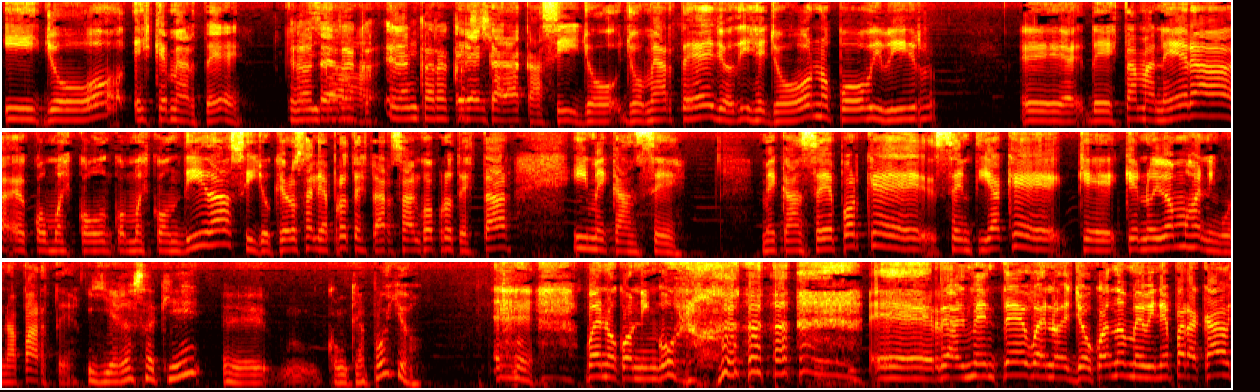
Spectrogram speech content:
y yo es que me harté. Era en sea, era en Caracas. Era en Caracas, sí. Yo, yo me harté, yo dije, yo no puedo vivir eh, de esta manera, eh, como escondida. Si yo quiero salir a protestar, salgo a protestar. Y me cansé. Me cansé porque sentía que, que, que no íbamos a ninguna parte. ¿Y llegas aquí eh, con qué apoyo? bueno, con ninguno. Eh, realmente, bueno, yo cuando me vine para acá,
